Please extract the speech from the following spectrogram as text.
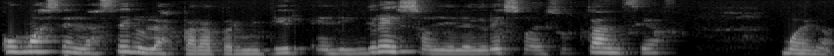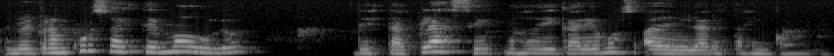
¿Cómo hacen las células para permitir el ingreso y el egreso de sustancias? Bueno, en el transcurso de este módulo, de esta clase, nos dedicaremos a develar estas incógnitas.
